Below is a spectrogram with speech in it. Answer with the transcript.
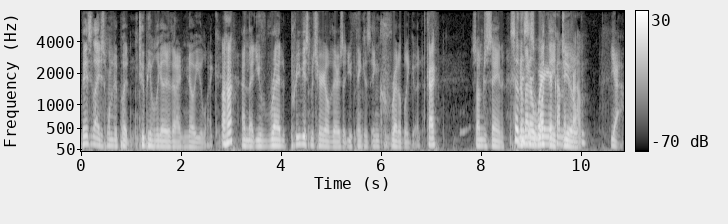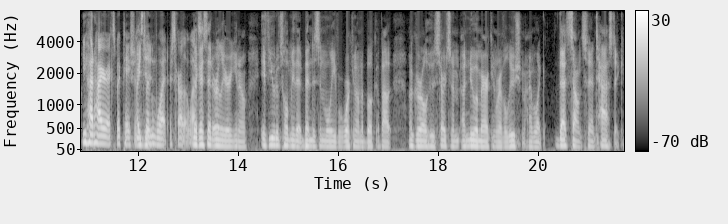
basically I just wanted to put two people together that I know you like, uh huh. and that you've read previous material of theirs that you think is incredibly good. Okay. So I'm just saying, So no this matter is where what you're they coming do, from. Yeah. You had higher expectations than what Scarlet was. Like I said earlier, you know, if you would have told me that Bendis and Maleev were working on a book about a girl who starts an, a new American Revolution, I'm like, that sounds fantastic.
